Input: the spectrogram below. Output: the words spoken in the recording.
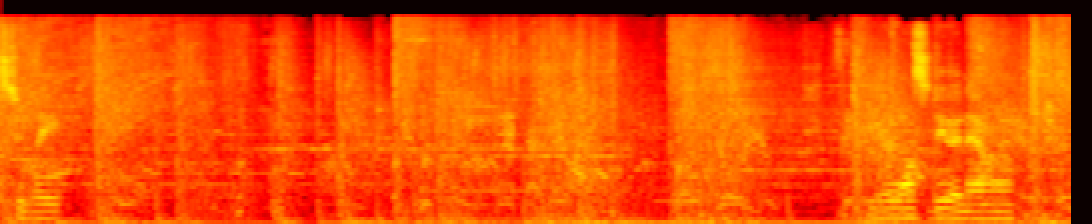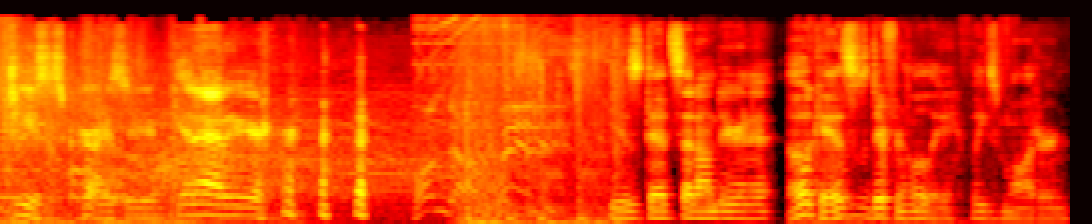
It's too late. He really wants to do it now, huh? Jesus Christ, dude. Get out of here. he is dead set on doing it. Okay, this is a different Lily. He's modern.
